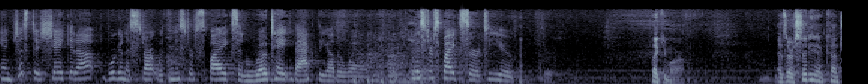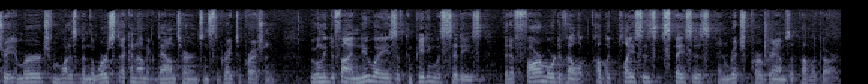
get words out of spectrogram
And just to shake it up, we're going to start with Mr. Spikes and rotate back the other way. Mr. Spikes, sir, to you. Thank you, Mara. As our city and country emerge from what has been the worst economic downturn since the Great Depression, we will need to find new ways of competing with cities that have far more developed public places, spaces, and rich programs of public art.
